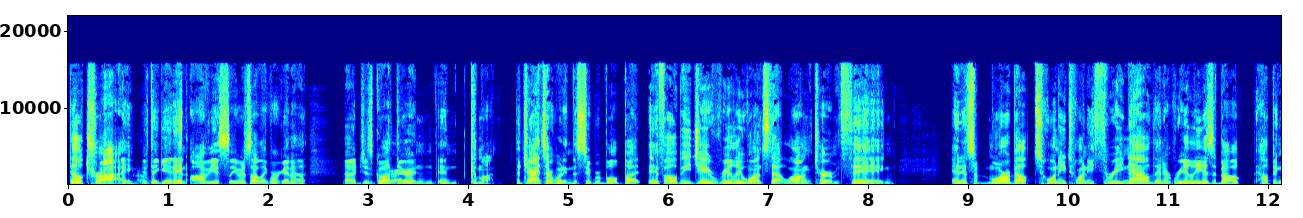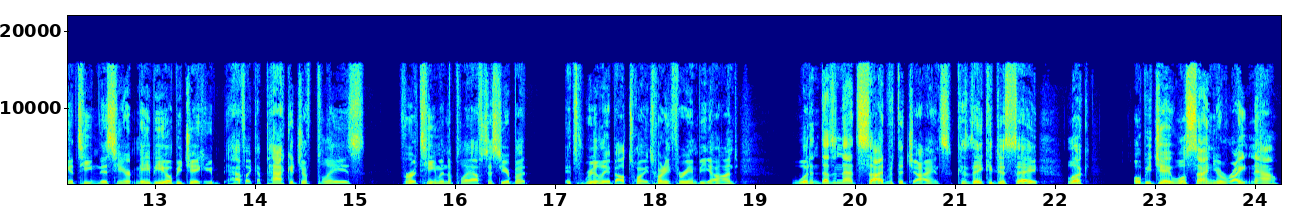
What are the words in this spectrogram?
they'll try if they get in, obviously. It's not like we're going to uh, just go out right. there and, and come on. The Giants aren't winning the Super Bowl. But if OBJ really wants that long term thing, and it's more about 2023 now than it really is about helping a team this year, maybe OBJ can have like a package of plays for a team in the playoffs this year, but it's really about 2023 and beyond wouldn't doesn't that side with the Giants? Because they could just say, look, OBJ, we'll sign you right now.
